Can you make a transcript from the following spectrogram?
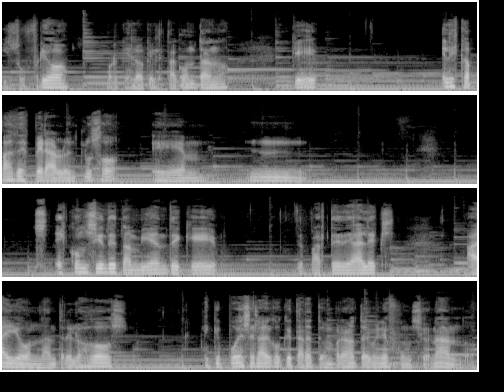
y sufrió, porque es lo que le está contando, que él es capaz de esperarlo, incluso em, mm, es consciente también de que de parte de Alex hay onda entre los dos y que puede ser algo que tarde o temprano termine funcionando.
